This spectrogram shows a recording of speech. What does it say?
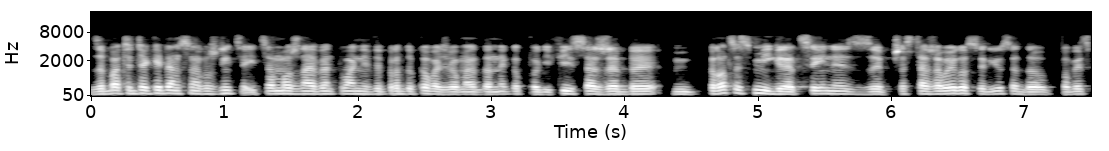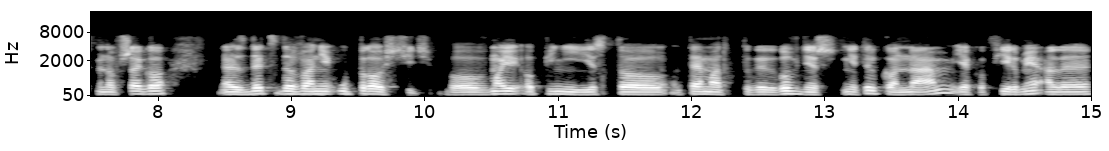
Zobaczyć, jakie tam są różnice i co można ewentualnie wyprodukować w ramach danego polifilsa, żeby proces migracyjny z przestarzałego Syriusa do powiedzmy nowszego e, zdecydowanie uprościć, bo w mojej opinii jest to temat, który również nie tylko nam jako firmie, ale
